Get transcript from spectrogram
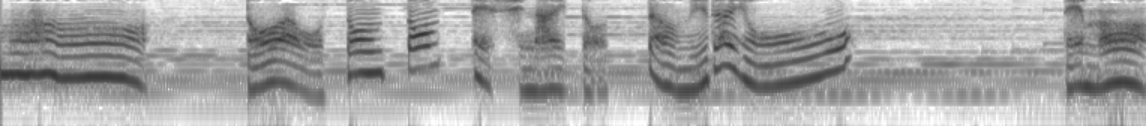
もう、ドアをトントンってしないとダメだよ。でも、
